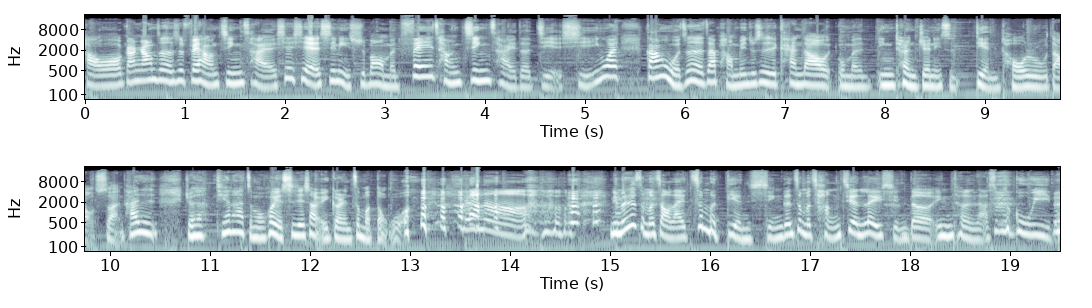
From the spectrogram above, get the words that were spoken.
好哦，刚刚真的是非常精彩，谢谢心理师帮我们非常精彩的解析。因为刚刚我真的在旁边就是看到我们 intern Jenny 是点头如捣蒜，他是觉得天哪，怎么会有世界上有一个人这么懂我？天哪，你们是怎么找来这么典型跟这么常见类型的 intern 啊？是不是故意的？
